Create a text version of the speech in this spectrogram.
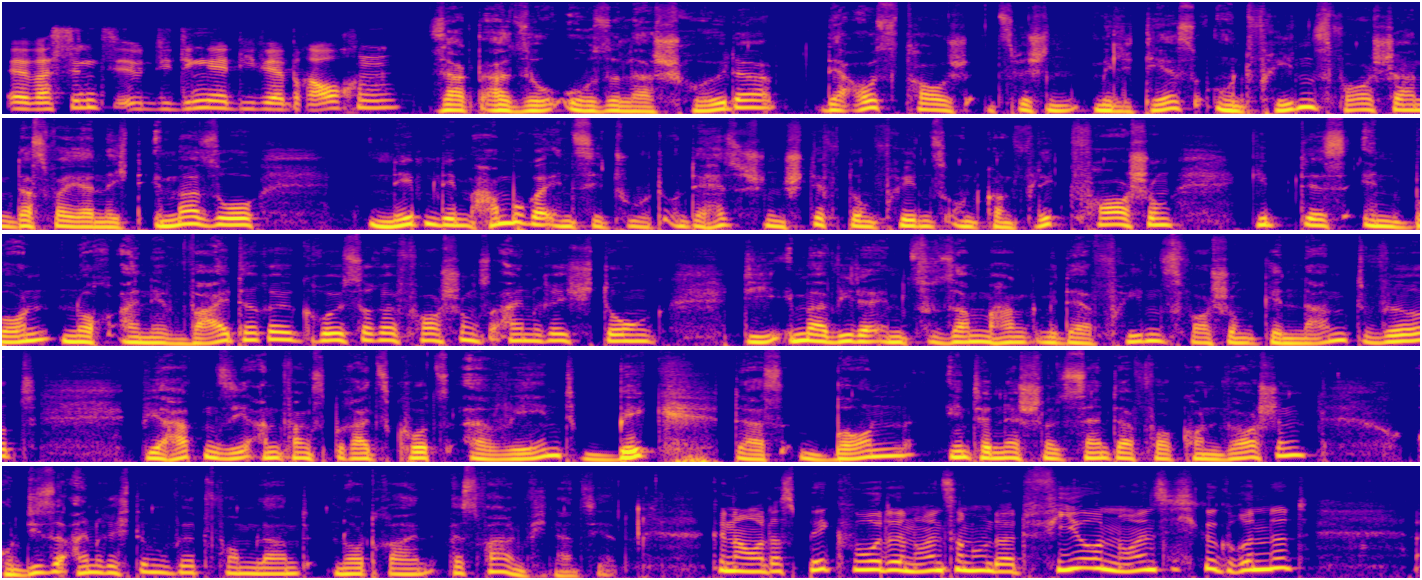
Äh, was sind äh, die Dinge, die wir brauchen? Sagt also Ursula Schröder, der Austausch zwischen Militärs und Friedensforschern, das war ja nicht immer so. Neben dem Hamburger Institut und der Hessischen Stiftung Friedens- und Konfliktforschung gibt es in Bonn noch eine weitere größere Forschungseinrichtung, die immer wieder im Zusammenhang mit der Friedensforschung genannt wird. Wir hatten sie anfangs bereits kurz erwähnt, BIC, das Bonn International Center for Conversion. Und diese Einrichtung wird vom Land Nordrhein-Westfalen finanziert. Genau, das BIC wurde 1994 gegründet.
